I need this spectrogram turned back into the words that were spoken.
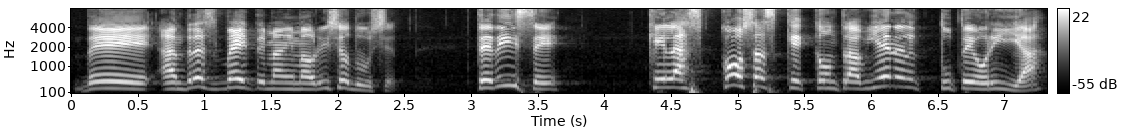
de Andrés Beiteman y Mauricio Duce, te dice que las cosas que contravienen tu teoría,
